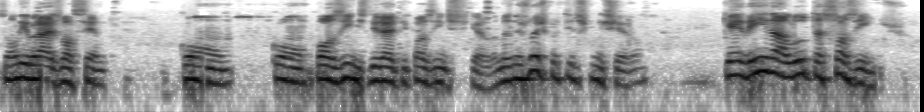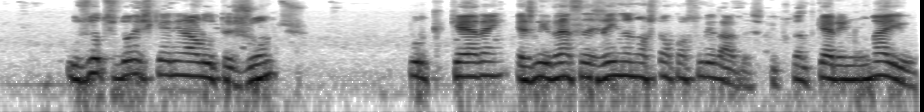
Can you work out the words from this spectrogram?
são liberais ao centro, com, com pauzinhos de direita e pauzinhos de esquerda, mas os dois partidos que nasceram querem ir à luta sozinhos. Os outros dois querem ir à luta juntos, porque querem, as lideranças ainda não estão consolidadas e, portanto, querem no meio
